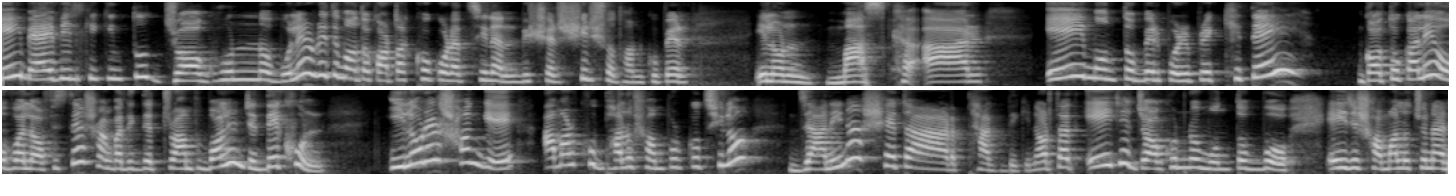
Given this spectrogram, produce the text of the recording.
এই ব্যয় বিলকে কিন্তু জঘন্য বলে রীতিমতো কটাক্ষ করেছিলেন বিশ্বের শীর্ষ ধনকূপের ইলন মাস্ক। আর এই মন্তব্যের পরিপ্রেক্ষিতেই গতকালই ওভাল অফিসে সাংবাদিকদের ট্রাম্প বলেন যে, দেখুন, ইলনের সঙ্গে আমার খুব ভালো সম্পর্ক ছিল। জানি না সেটা আর থাকবে কিনা। অর্থাৎ এই যে জঘন্য মন্তব্য, এই যে সমালোচনার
